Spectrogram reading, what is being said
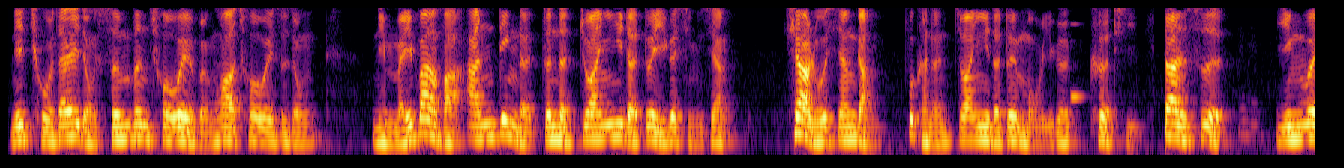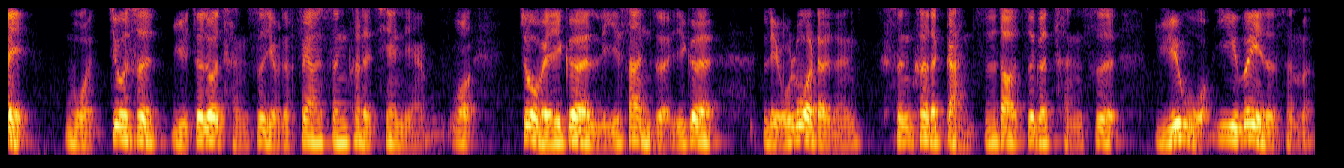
你处在一种身份错位、文化错位之中，你没办法安定的、真的专一的对一个形象，恰如香港不可能专一的对某一个课题，但是因为我就是与这座城市有着非常深刻的牵连，我作为一个离散者，一个。流落的人深刻的感知到这个城市与我意味着什么，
